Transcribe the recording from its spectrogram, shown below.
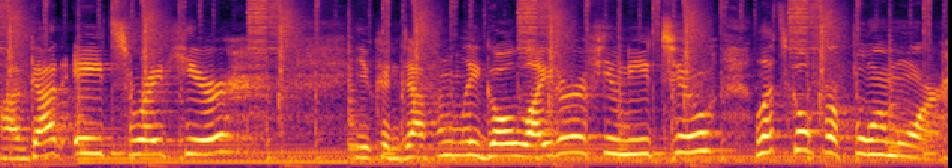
I've got eights right here. You can definitely go lighter if you need to. Let's go for four more.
